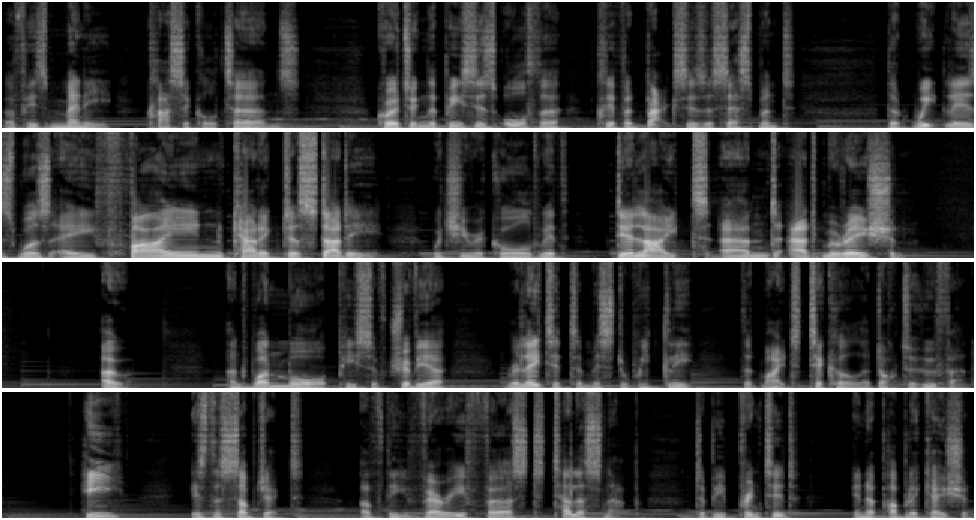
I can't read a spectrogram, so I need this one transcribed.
of his many classical turns, quoting the piece's author Clifford Bax's assessment that Wheatley's was a fine character study, which he recalled with delight and admiration. Oh, and one more piece of trivia related to Mr. Wheatley that might tickle a Doctor Who fan. He is the subject of the very first telesnap to be printed in a publication.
